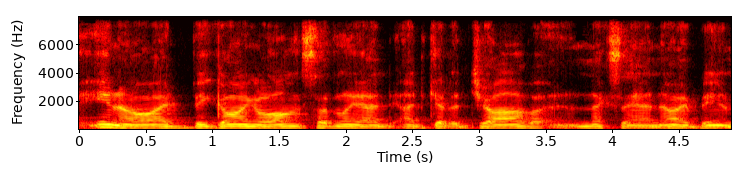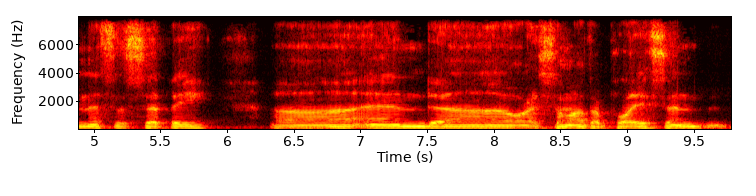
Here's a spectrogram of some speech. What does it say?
you know, I'd be going along. Suddenly, I'd, I'd get a job. Next thing I know, I'd be in Mississippi uh, and uh, or some other place, and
